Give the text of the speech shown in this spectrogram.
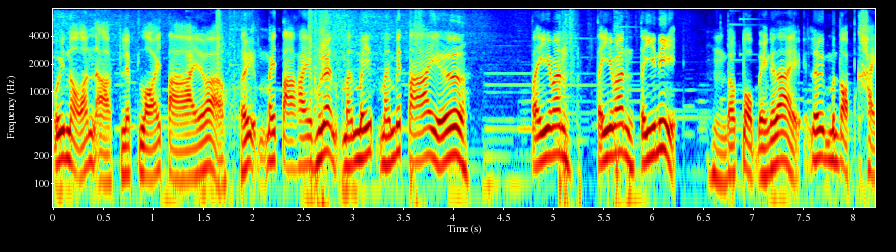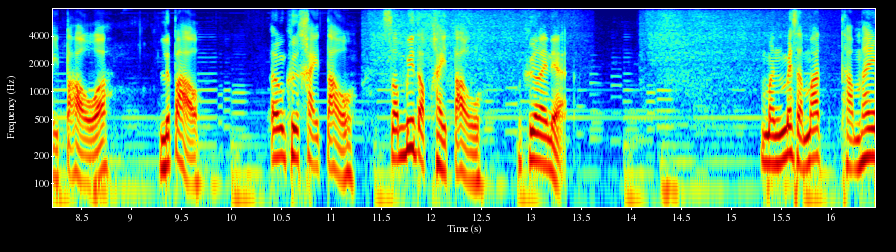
อุ้ยหนอนอะเรียบร้อยตายหรือเปล่าเฮ้ยไม่ตายเพื่อนมันไม่มันไม่ตายเออตีมันตีมันตีนี่เราตบเองก็ได้แล้วมันดรอปไข่เต่าอะหรือเปล่าเออมันคือไข่เต่าซอมบี้ดรอปไข่เต่ามันคืออะไรเนี่ย มันไม่สามารถทำให้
